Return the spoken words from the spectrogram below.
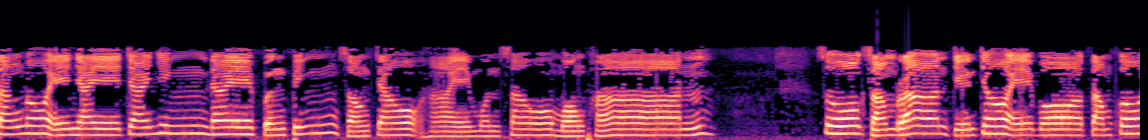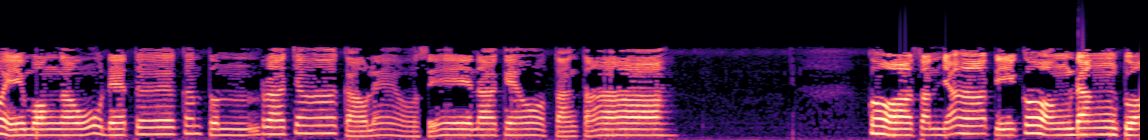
ตั้งน้อยใหญ่ใจยิ่งได้เปิงปิ้งสองเจ้าหายมนเศร้ามองผ่านโศกสำรานจืนจ้อยบ่อต่ำก้อยมองเงาแดดเตอกันตนราชาเก่าแล้วเสนาแก้วต่างตา ก็สัญญาตีก้องดังตัว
